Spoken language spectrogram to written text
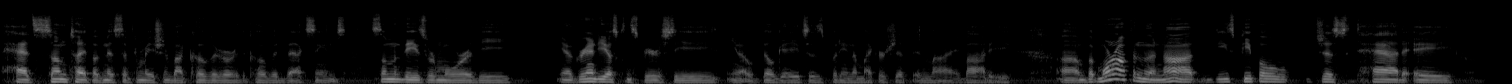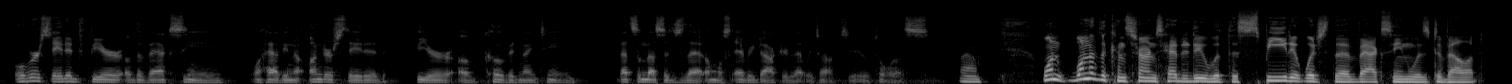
had some type of misinformation about COVID or the COVID vaccines. Some of these were more the you know, grandiose conspiracy, you know, Bill Gates is putting a microchip in my body. Um, but more often than not, these people just had a overstated fear of the vaccine while having an understated fear of COVID 19. That's the message that almost every doctor that we talked to told us. Wow. One, one of the concerns had to do with the speed at which the vaccine was developed.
